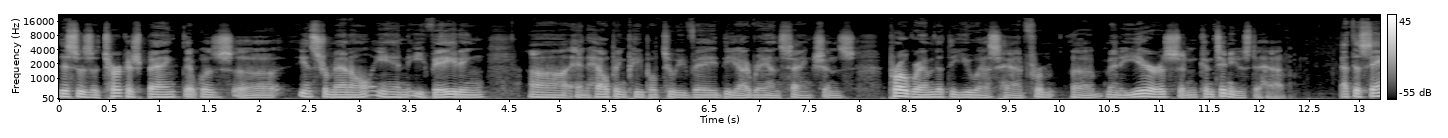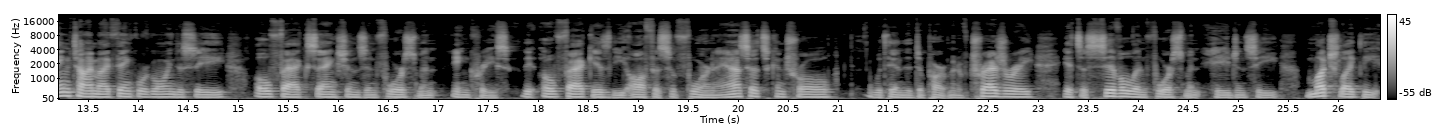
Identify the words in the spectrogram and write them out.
This was a Turkish bank that was uh, instrumental in evading uh, and helping people to evade the Iran sanctions program that the U.S. had for uh, many years and continues to have. At the same time, I think we're going to see OFAC sanctions enforcement increase. The OFAC is the Office of Foreign Assets Control. within the Department of Treasury. It's a civil enforcement agency, much like the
